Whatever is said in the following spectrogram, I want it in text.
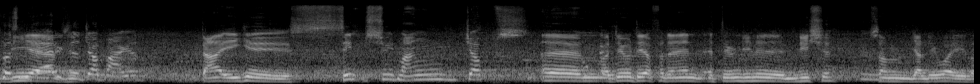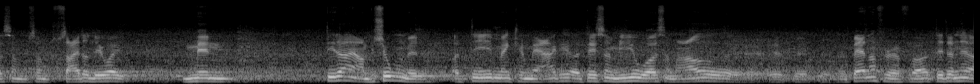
på sådan vi et bæredygtigt jobmarked? der er ikke sindssygt mange jobs, øhm, og det er jo derfor, det er at det er en lille niche, mm. som jeg lever i, eller som, som sitet lever i. Men det, der er ambitionen med det, og det, man kan mærke, og det, som I jo også er meget øh, øh, øh, bannerfører for, det er den her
